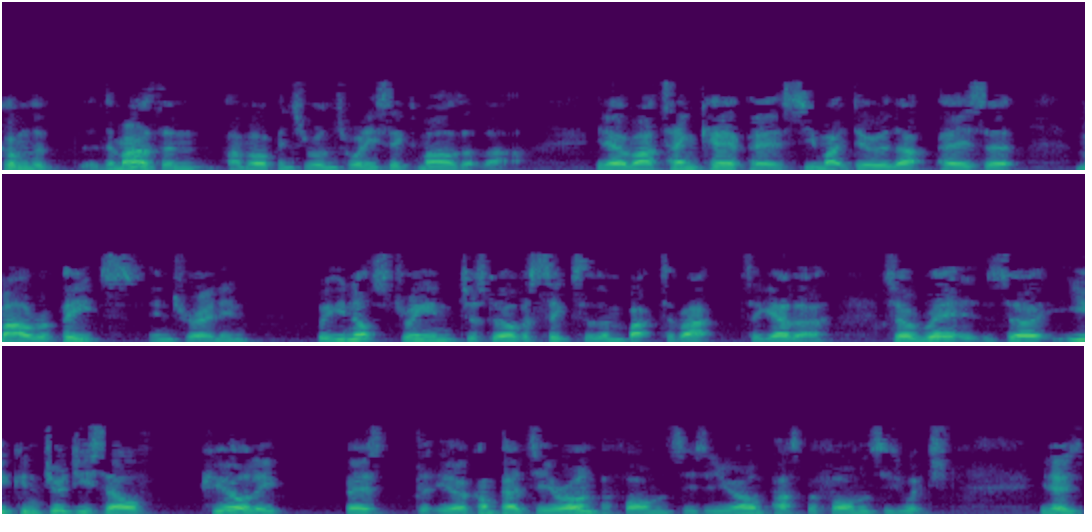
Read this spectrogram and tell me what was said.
come the the marathon, I'm hoping to run 26 miles at that you know, my 10k pace, you might do that pace at mile repeats in training, but you're not stringing just over six of them back to back together. So, so you can judge yourself purely based, you know, compared to your own performances and your own past performances, which, you know, is,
